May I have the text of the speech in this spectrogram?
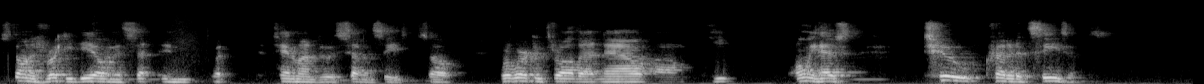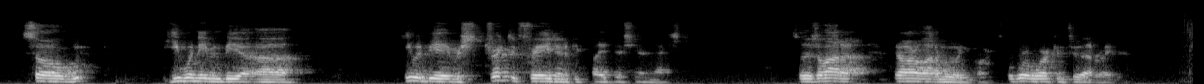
still on his rookie deal and it's set in what tantamount to his seventh season. So we're working through all that now. Um, he only has two credited seasons so he wouldn't even be a, uh, he would be a restricted free agent if he played this year next. So there's a lot of, there are a lot of moving parts, but we're working through that right now.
